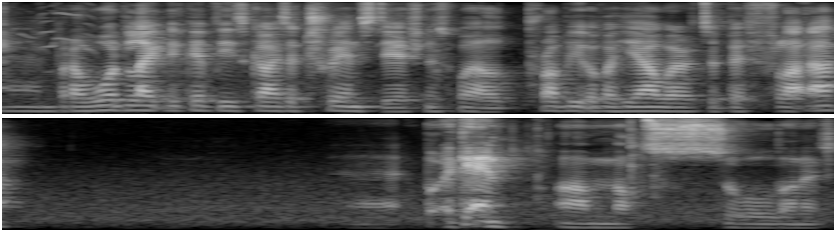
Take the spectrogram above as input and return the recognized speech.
Um, but I would like to give these guys a train station as well, probably over here where it's a bit flatter. Uh, but again, I'm not sold on it.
